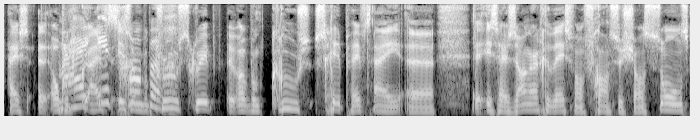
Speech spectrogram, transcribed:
hij is, eh, op Maar een, hij is op een cruise schip, eh, op een cruise schip heeft hij eh, is hij zanger geweest van Franse chansons.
